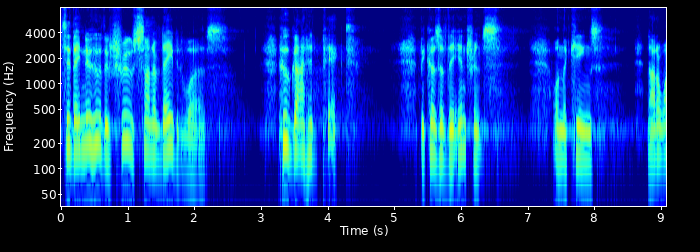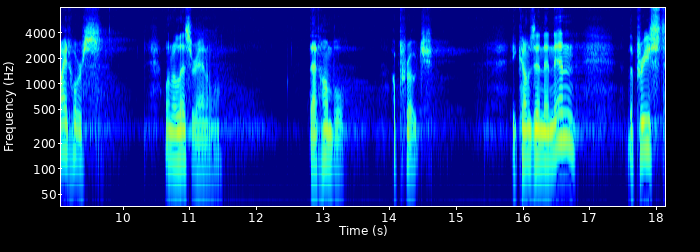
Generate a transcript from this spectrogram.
See, they knew who the true son of David was, who God had picked because of the entrance on the king's, not a white horse, on a lesser animal. That humble approach. He comes in, and then the priest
